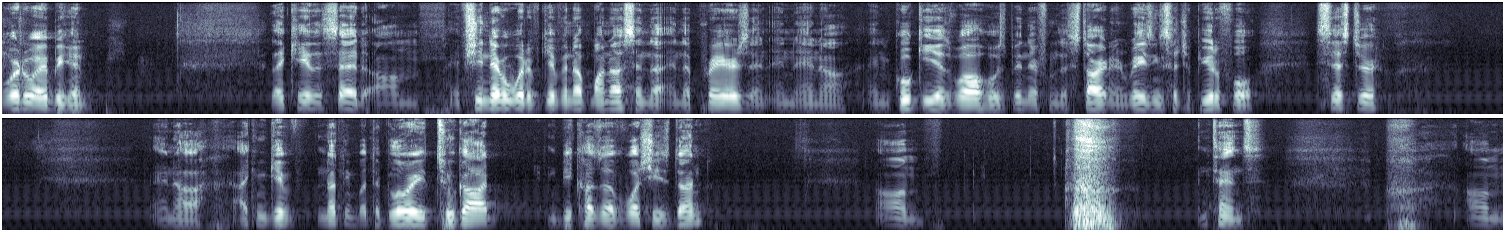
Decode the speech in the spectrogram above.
Where do I begin? like Kayla said, um, if she never would have given up on us and the and the prayers and and and, uh, and Cookie as well, who's been there from the start and raising such a beautiful sister. And uh, I can give nothing but the glory to God because of what she's done. Um, intense. Um,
